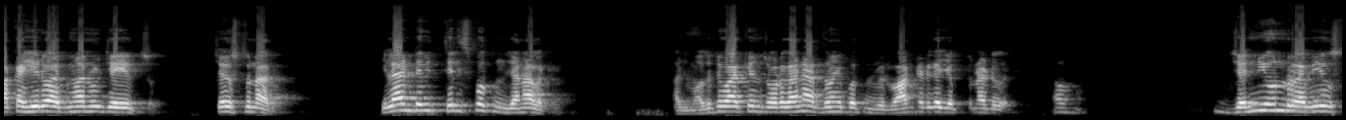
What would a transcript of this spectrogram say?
పక్క హీరో అభిమానులు చేయొచ్చు. చేస్తున్నారు. ఇలాంటివి తెలిసిపోతుంది జనాలకి. అది మొదటి వాక్యం చూడగానే అర్థమైపోతుంది వీడు వాంటెడ్గా చెప్తున్నాడు అవును. జెన్యున్ రివ్యూస్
